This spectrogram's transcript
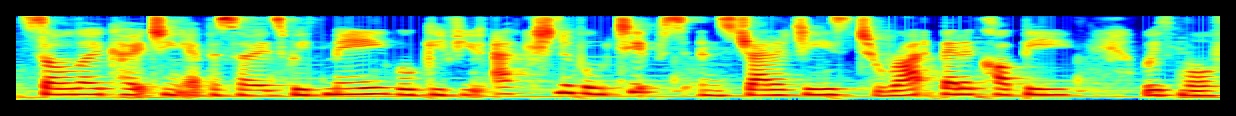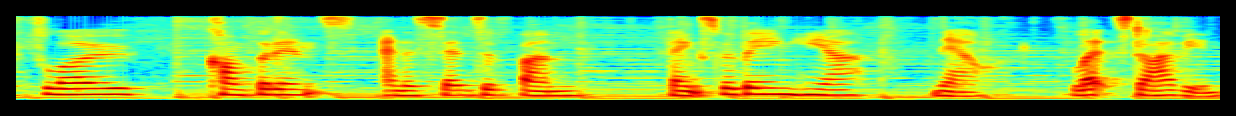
Solo coaching episodes with me will give you actionable tips and strategies to write better copy with more flow, confidence, and a sense of fun. Thanks for being here. Now, let's dive in.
